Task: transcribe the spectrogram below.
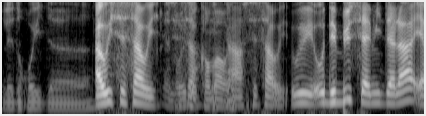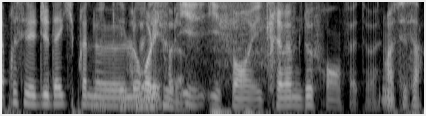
les droïdes. euh, Ah oui, c'est ça, oui. Les C'est droïdes ça. de combat, ouais. Ah, c'est ça, oui. oui. Au début, c'est Amidala et après, c'est les Jedi qui prennent le, les le relais. tout. Ils, ils font, ils créent même deux fronts en fait. Ouais. Ouais, c'est ça.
